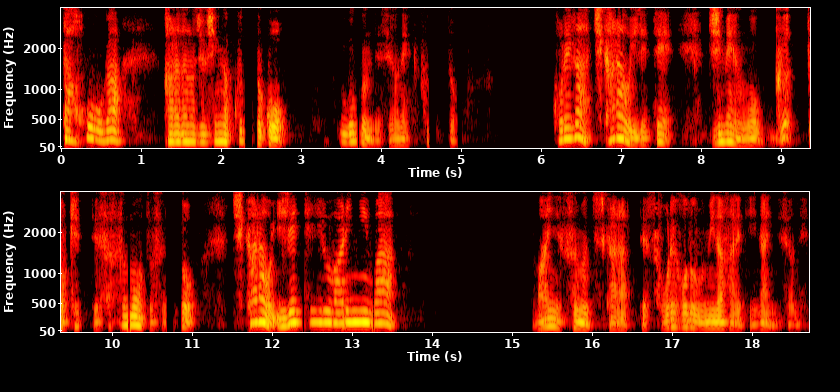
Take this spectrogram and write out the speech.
た方が、体の重心がクッとこう動くんですよね。クッと。これが力を入れて地面をグッと蹴って進もうとすると、力を入れている割には、前に進む力ってそれほど生み出されていないんですよね。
